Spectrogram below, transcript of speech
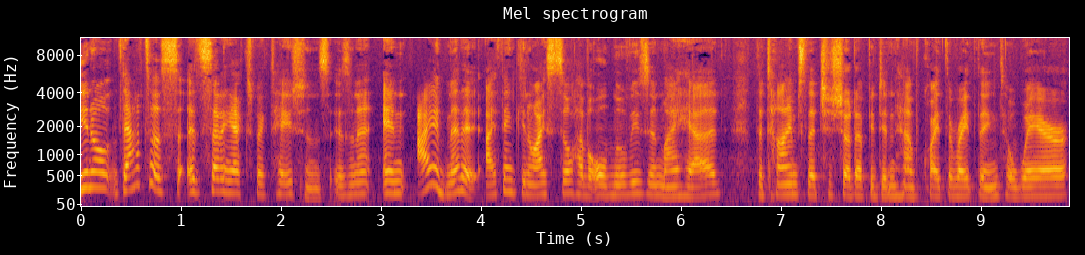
you know, that's a, s- it's setting expectations, isn't it? And I admit it. I think you know I still have old movies in my head. The times that you showed up, you didn't have quite the right thing to wear,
